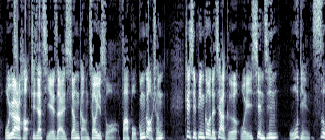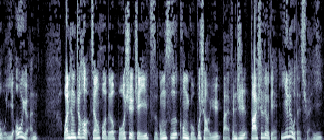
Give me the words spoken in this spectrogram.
五月二号，这家企业在香港交易所发布公告称，这起并购的价格为现金五点四五亿欧元。完成之后，将获得博士这一子公司控股不少于百分之八十六点一六的权益。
